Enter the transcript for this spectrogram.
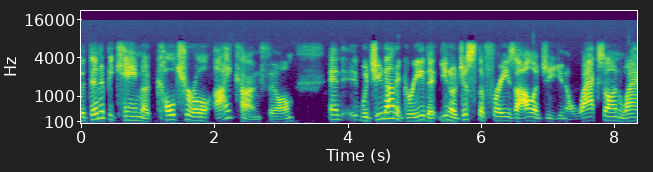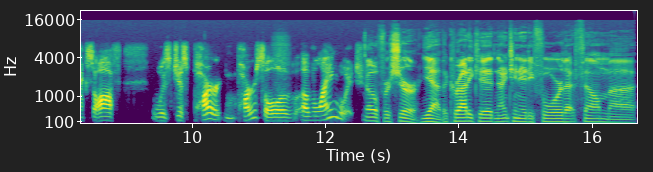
but then it became a cultural icon film and would you not agree that, you know, just the phraseology, you know, wax on, wax off was just part and parcel of, of language? Oh, for sure. Yeah. The Karate Kid, 1984, that film, uh,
